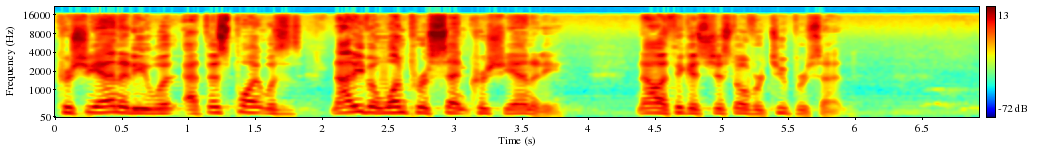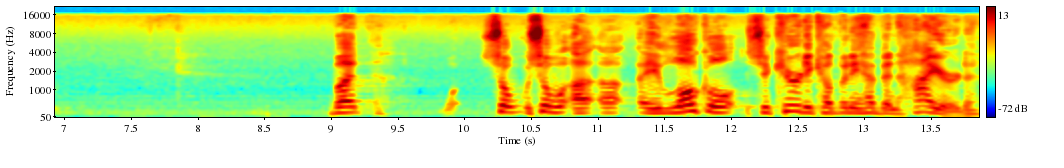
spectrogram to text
Christianity was, at this point was not even 1% Christianity. Now I think it's just over 2%. But so, so uh, uh, a local security company had been hired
